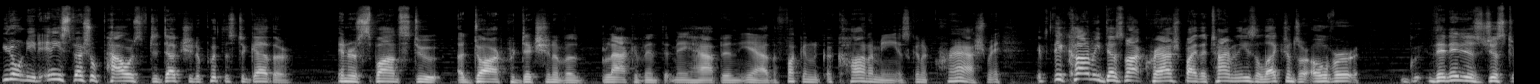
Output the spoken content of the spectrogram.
You don't need any special powers of deduction to put this together. In response to a dark prediction of a black event that may happen, yeah, the fucking economy is gonna crash, if the economy does not crash by the time these elections are over, then it is just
